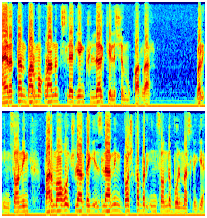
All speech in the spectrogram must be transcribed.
hayratdan barmoqlarni tishlaydigan kunlar kelishi muqarrar. Bir insonning barmog'i uchlaridagi izlarning boshqa bir insonda bo'lmasligi.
